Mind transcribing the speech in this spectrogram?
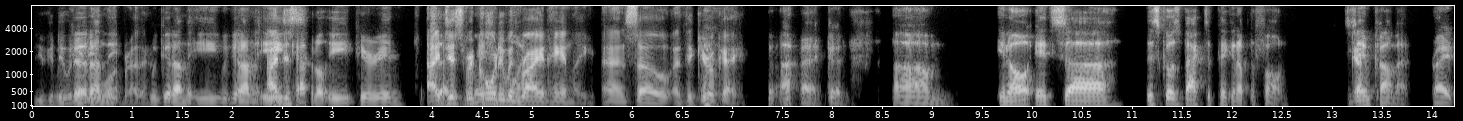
You can do whatever you want, the, brother. We good on the E. We good on the E. Just, capital E. Period. I just recorded point. with Ryan Hanley, and so I think you're okay. all right, good. Um, you know, it's uh this goes back to picking up the phone. Same yeah. comment, right?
